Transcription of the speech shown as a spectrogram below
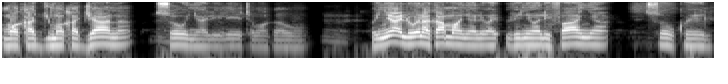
mwaka, mwaka jana, so wenye walileta mwaka huu. Wenyewe waliona kama wenye venye walifanya. So kweli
